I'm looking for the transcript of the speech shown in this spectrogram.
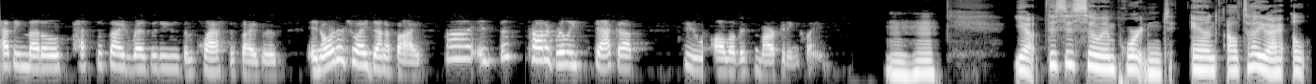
heavy metals, pesticide residues, and plasticizers in order to identify, uh, is this product really stack up to all of its marketing claims? Mm-hmm. Yeah, this is so important. And I'll tell you, I'll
